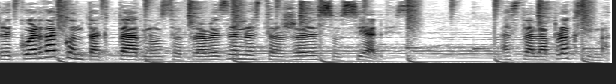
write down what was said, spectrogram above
Recuerda contactarnos a través de nuestras redes sociales. Hasta la próxima.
